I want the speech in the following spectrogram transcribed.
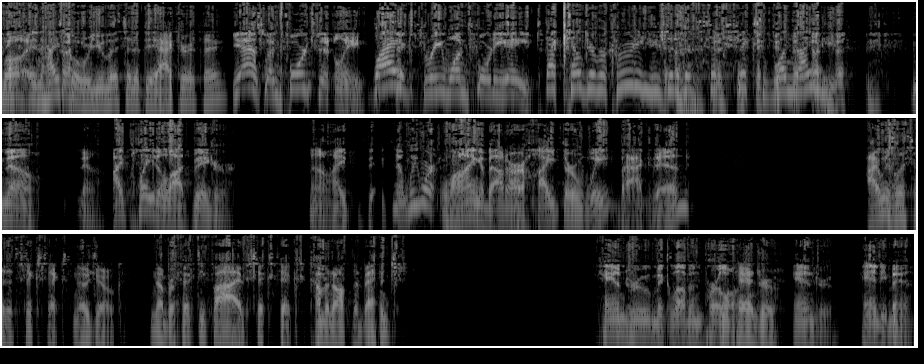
Well, in high school, were you listed at the accurate thing? Yes, unfortunately. Why? Six three one forty eight. That killed your recruiting. You should have been six six one ninety. No, no. I played a lot bigger. No, I no. We weren't lying about our height or weight back then. I was listed at six six. No joke. Number fifty five, six six, coming off the bench. Andrew McLovin Perloff. Andrew. Andrew. Handyman.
